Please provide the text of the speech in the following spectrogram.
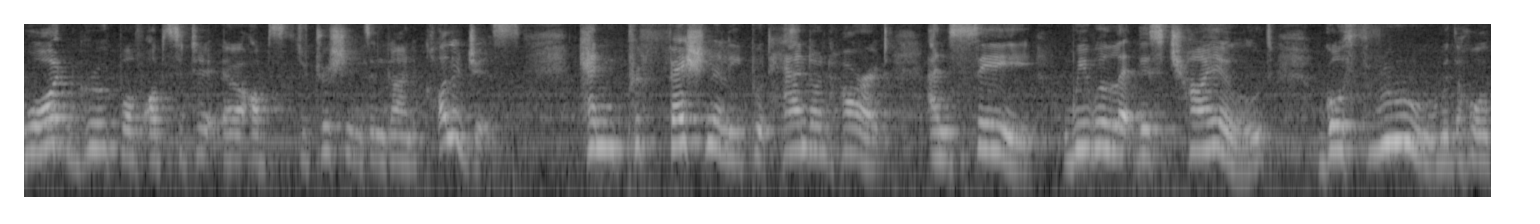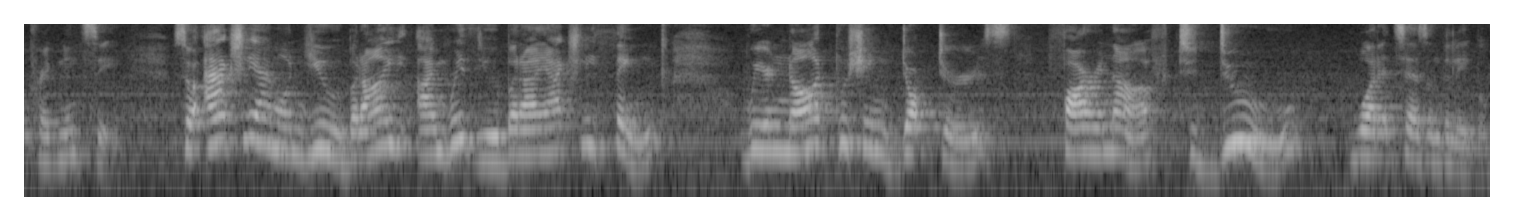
what group of obstet- uh, obstetricians and gynecologists can professionally put hand on heart and say, we will let this child go through with the whole pregnancy. So actually, I'm on you, but I, I'm with you, but I actually think we're not pushing doctors far enough to do what it says on the label.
